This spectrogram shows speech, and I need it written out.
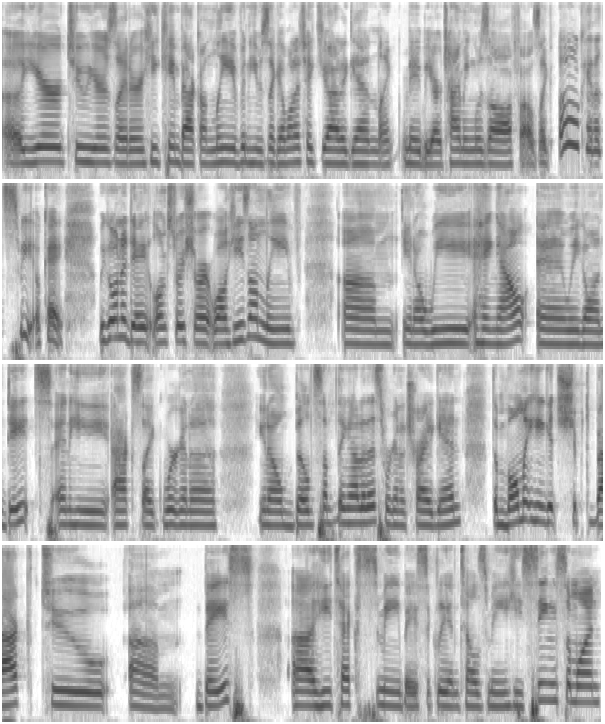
a year, two years later, he came back on leave and he was like, I want to take you out again. Like maybe our timing was off. I was like, oh, okay, that's sweet. Okay. We go on a date. Long story short, while he's on leave, um, you know, we hang out and we go on dates and he acts like we're going to, you know, build something out of this. We're going to try again. The moment he gets shipped back to um, base, uh, he texts me basically and tells me he's seeing someone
